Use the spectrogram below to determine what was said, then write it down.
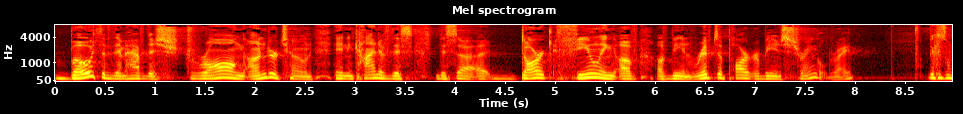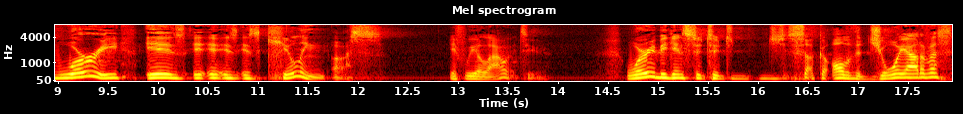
both of them have this strong undertone and kind of this, this uh, dark feeling of, of being ripped apart or being strangled, right? Because worry is, is, is killing us if we allow it to. Worry begins to, to, to, suck all of the joy out of us.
